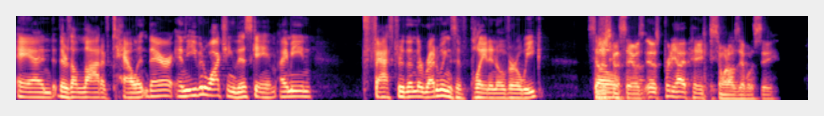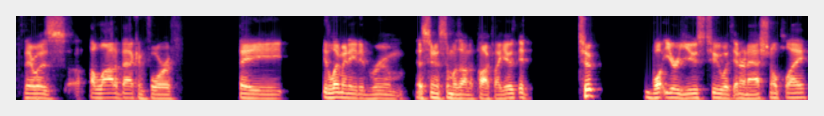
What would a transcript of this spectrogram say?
and there's a lot of talent there. And even watching this game, I mean, faster than the Red Wings have played in over a week. So I was just gonna say it was it was pretty high paced in what I was able to see. There was a lot of back and forth. They eliminated room as soon as someone was on the puck. Like it, it took what you're used to with international play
